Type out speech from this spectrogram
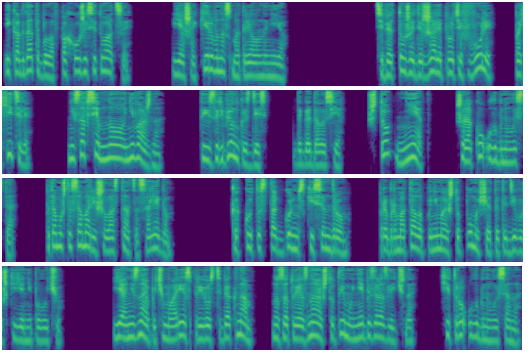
и когда-то была в похожей ситуации. Я шокированно смотрела на нее. «Тебя тоже держали против воли? Похитили?» «Не совсем, но неважно. Ты из ребенка здесь», — догадалась я. «Что? Нет», — широко улыбнулась та, «потому что сама решила остаться с Олегом». «Какой-то стокгольмский синдром», Пробормотала, понимая, что помощи от этой девушки я не получу. Я не знаю, почему Арес привез тебя к нам, но зато я знаю, что ты ему не безразлична. Хитро улыбнулась она.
